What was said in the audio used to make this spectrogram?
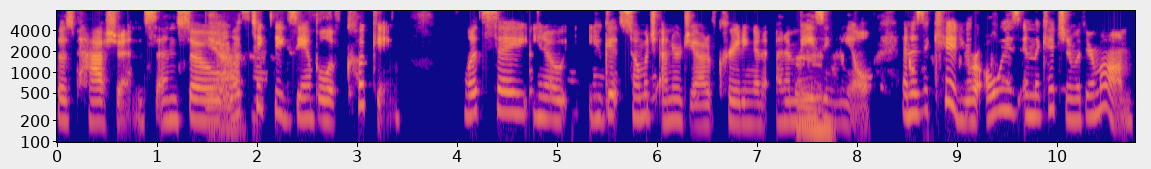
those passions. And so yeah. let's take the example of cooking. let's say you know you get so much energy out of creating an, an amazing Mm. meal and as a kid you were always in the kitchen with your mom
